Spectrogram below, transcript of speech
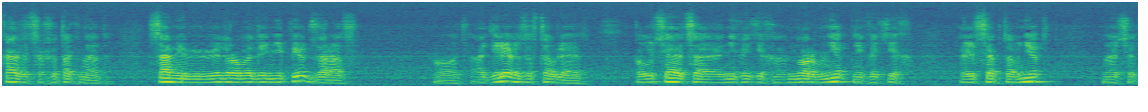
кажется, что так надо. Сами ведро воды не пьют за раз, вот, а деревья заставляют. Получается, никаких норм нет, никаких рецептов нет. Значит,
